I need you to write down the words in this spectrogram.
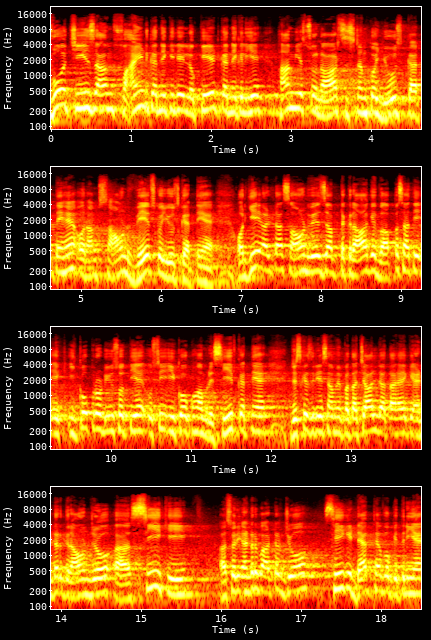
वो चीज़ हम फाइंड करने के लिए लोकेट करने के लिए हम ये सोनार सिस्टम को यूज़ करते हैं और हम साउंड वेव्स को यूज़ करते हैं। और ये अल्ट्रा साउंड वेव्स जब टकरा के वापस आती है एक इको प्रोड्यूस होती है उसी इको को हम रिसीव करते हैं जिसके ज़रिए से हमें पता चल जाता है कि अंडरग्राउंड जो आ, सी की सॉरी अंडर वाटर जो सी की डेप्थ है वो कितनी है?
